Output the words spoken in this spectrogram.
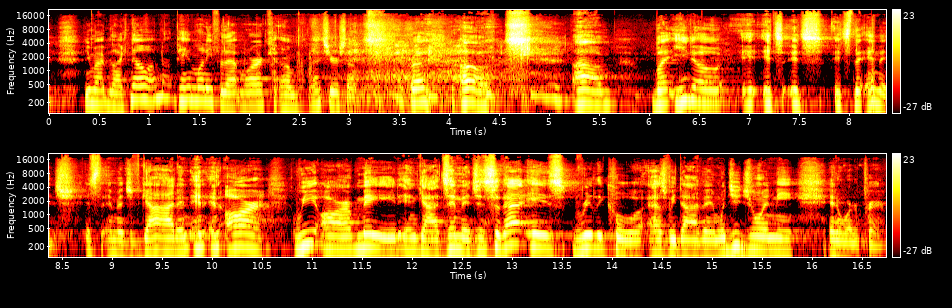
you might be like, no, I'm not paying money for that, Mark. Um, that's your stuff. right? Oh. Um, but you know, it, it's, it's, it's the image. It's the image of God. And, and, and our, we are made in God's image. And so that is really cool as we dive in. Would you join me in a word of prayer?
